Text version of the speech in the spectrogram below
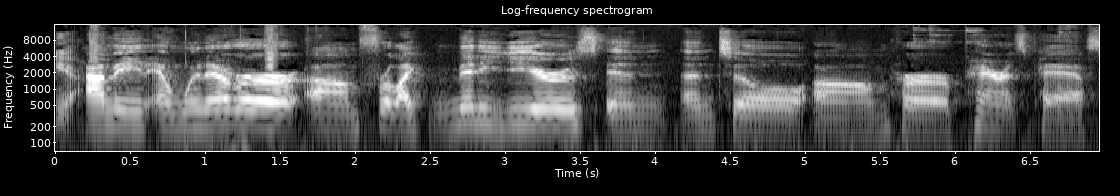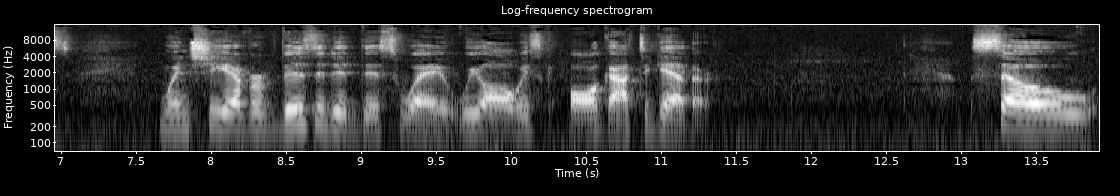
Yeah. I mean, and whenever um, for like many years and until um, her parents passed, when she ever visited this way, we always all got together. So,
